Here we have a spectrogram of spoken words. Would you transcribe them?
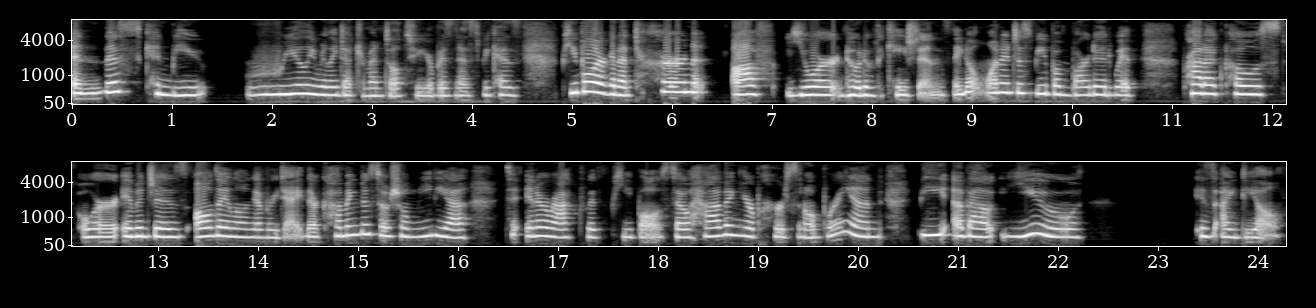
And this can be really, really detrimental to your business because people are going to turn off your notifications. They don't want to just be bombarded with product posts or images all day long every day. They're coming to social media to interact with people. So having your personal brand be about you is ideal.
